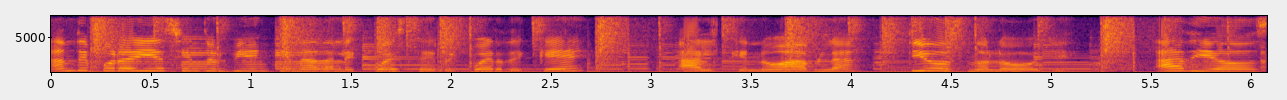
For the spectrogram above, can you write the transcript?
Ande por ahí haciendo el bien que nada le cuesta y recuerde que, al que no habla, Dios no lo oye. Adiós.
